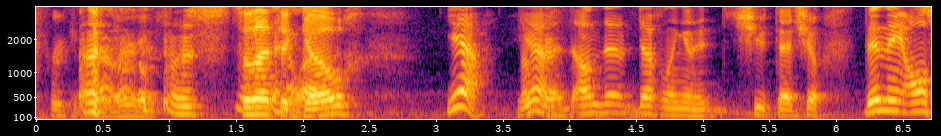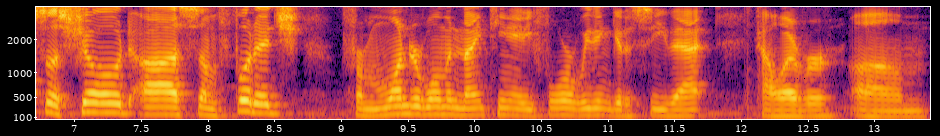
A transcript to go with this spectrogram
freaking hilarious. So that's a smoke the hell out of go. Yeah, yeah. Okay. I'm de- definitely going to shoot that show. Then they also showed uh, some footage from Wonder Woman 1984. We didn't get to see that, however, um,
